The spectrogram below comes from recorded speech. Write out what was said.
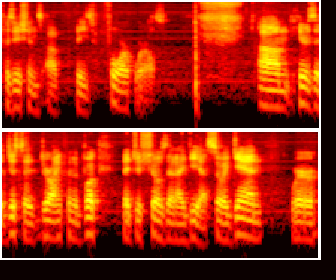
positions of these four whorls. Um, here's a, just a drawing from the book that just shows that idea. So again, where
